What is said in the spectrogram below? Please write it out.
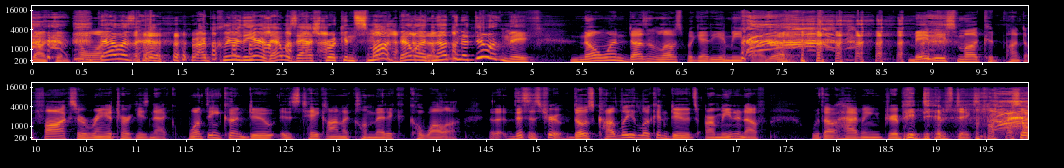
Duncan. That was. I'm clear of the air. That was Ashbrook and Smug. That had nothing to do with me. No one doesn't love spaghetti and meatballs. Maybe Smug could punt a fox or wring a turkey's neck. One thing he couldn't do is take on a climatic koala. Uh, This is true. Those cuddly looking dudes are mean enough without having drippy dipsticks. so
